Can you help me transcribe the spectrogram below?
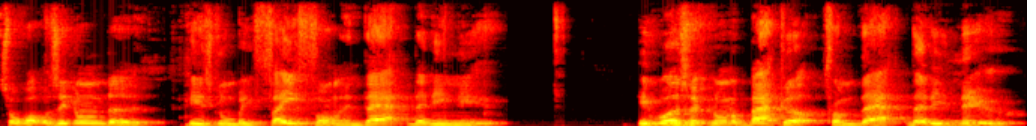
So what was he going to do? He's going to be faithful in that that he knew. He wasn't going to back up from that that he knew.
